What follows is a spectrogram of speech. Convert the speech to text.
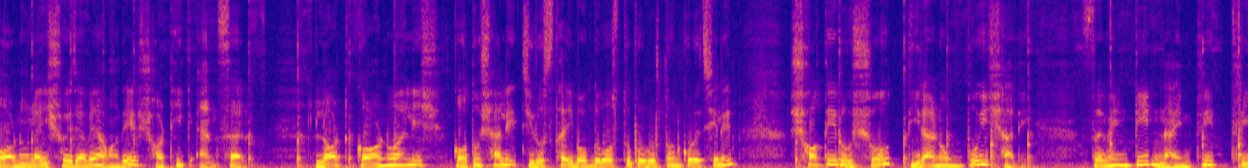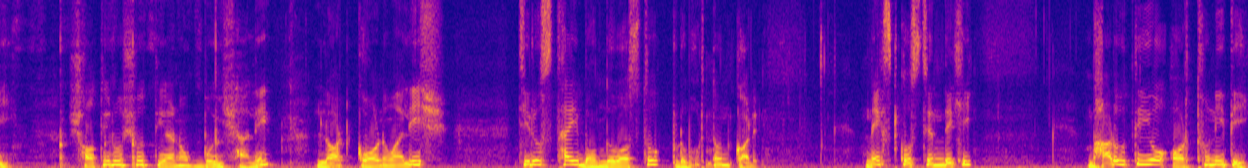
কর্নওয়ালিস হয়ে যাবে আমাদের সঠিক অ্যান্সার লর্ড কর্নওয়ালিস কত সালে চিরস্থায়ী বন্দোবস্ত প্রবর্তন করেছিলেন? সতেরোশো তিরানব্বই সালে সেভেন্টিন নাইনটি থ্রি সতেরোশো তিরানব্বই সালে লর্ড কর্নওয়ালিস চিরস্থায়ী বন্দোবস্ত প্রবর্তন করেন। নেক্সট কোশ্চেন দেখি। ভারতীয় অর্থনীতি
